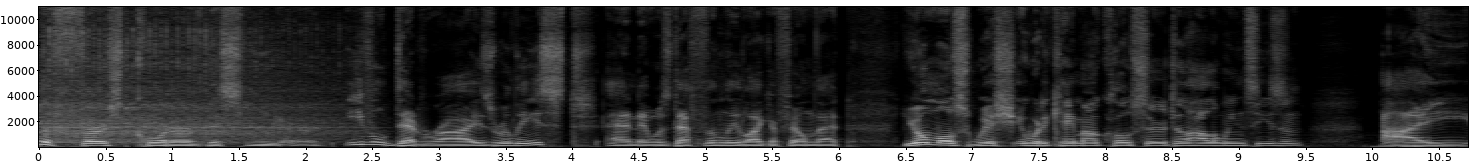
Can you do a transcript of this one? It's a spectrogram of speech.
the first quarter of this year, Evil Dead Rise released, and it was definitely like a film that you almost wish it would have came out closer to the Halloween season. I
